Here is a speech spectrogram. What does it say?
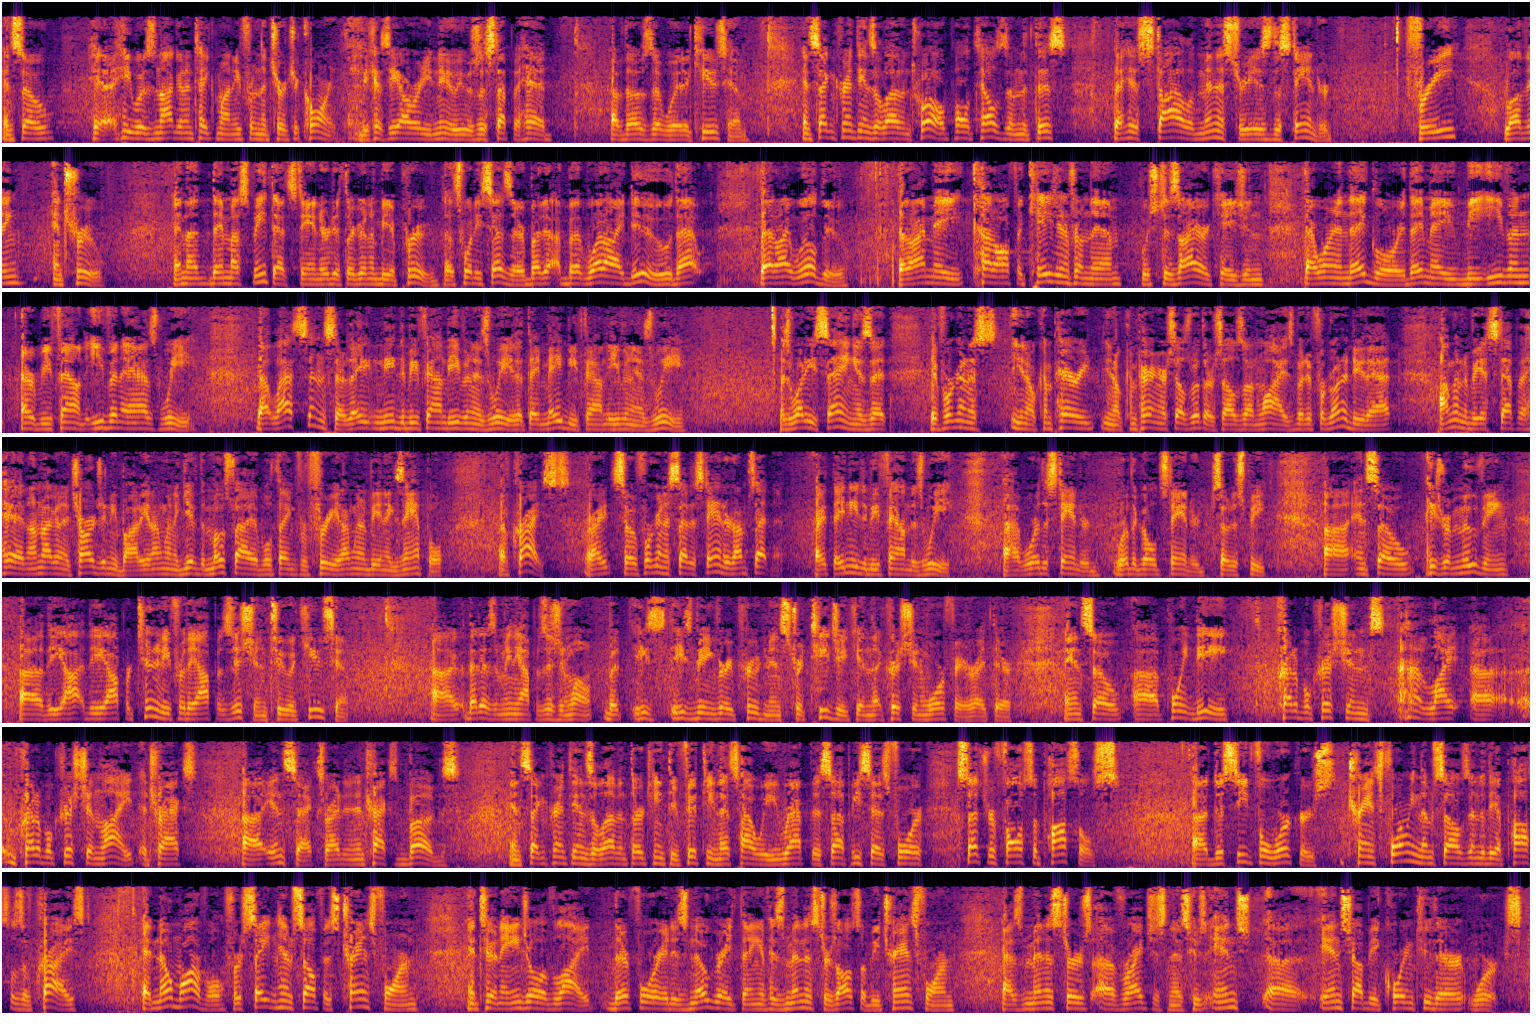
And so he was not going to take money from the church at Corinth because he already knew he was a step ahead of those that would accuse him. In 2 Corinthians 11 12, Paul tells them that this that his style of ministry is the standard free, loving, and true. And that they must meet that standard if they're going to be approved. That's what he says there. But but what I do, that that I will do, that I may cut off occasion from them which desire occasion, that wherein they glory, they may be even or be found even as we. That last sentence there, they need to be found even as we, that they may be found even as we is what he's saying is that if we're going to you know compare you know comparing ourselves with ourselves unwise but if we're going to do that i'm going to be a step ahead i'm not going to charge anybody and i'm going to give the most valuable thing for free and i'm going to be an example of christ right? So if we're going to set a standard i'm setting it right? They need to be found as we. Uh, we're the standard. We're the gold standard so to speak. Uh, and so he's removing uh, the uh, the opportunity for the opposition to accuse him uh, that doesn't mean the opposition won't, but he's he's being very prudent and strategic in the Christian warfare right there. And so, uh, point D, credible Christians light, uh, credible Christian light attracts uh, insects, right, and attracts bugs. In 2 Corinthians 11, 13 through 15, that's how we wrap this up. He says, "For such are false apostles." Uh, deceitful workers, transforming themselves into the apostles of Christ. And no marvel, for Satan himself is transformed into an angel of light. Therefore, it is no great thing if his ministers also be transformed as ministers of righteousness, whose end, uh, end shall be according to their works.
